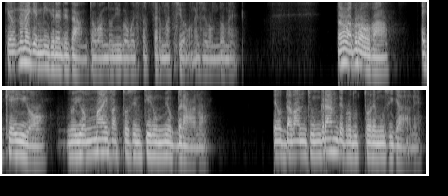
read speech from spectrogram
Che non è che mi crede tanto quando dico questa affermazione, secondo me. Però la prova è che io non gli ho mai fatto sentire un mio brano e ho davanti un grande produttore musicale,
